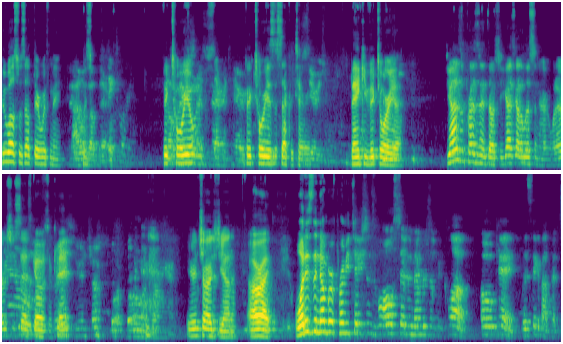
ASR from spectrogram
Who else was up there with me? I was up there. Victoria. The secretary. The secretary. Thank you, Victoria. Gianna's the president, though, so you guys gotta listen to her. Whatever she says goes, okay? You're in charge, Gianna. All right. What is the number of permutations of all seven members of the club? Okay, let's think about this.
